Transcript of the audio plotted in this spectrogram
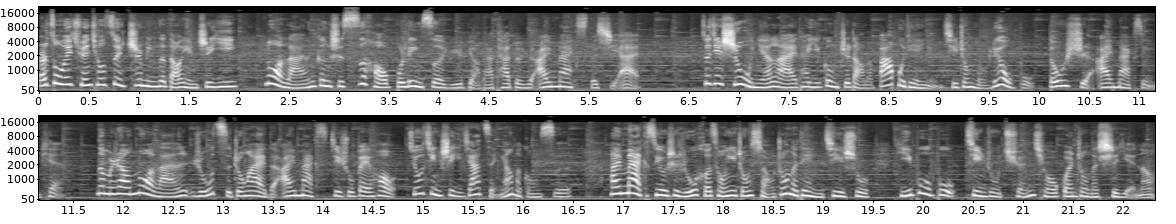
而作为全球最知名的导演之一，诺兰更是丝毫不吝啬于表达他对于 IMAX 的喜爱。最近十五年来，他一共执导了八部电影，其中有六部都是 IMAX 影片。那么，让诺兰如此钟爱的 IMAX 技术背后，究竟是一家怎样的公司？IMAX 又是如何从一种小众的电影技术，一步步进入全球观众的视野呢？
